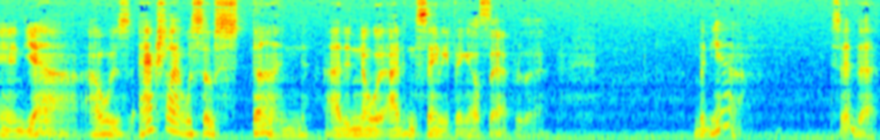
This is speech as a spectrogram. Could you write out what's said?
And yeah, I was actually I was so stunned I didn't know I didn't say anything else after that. But yeah, said that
